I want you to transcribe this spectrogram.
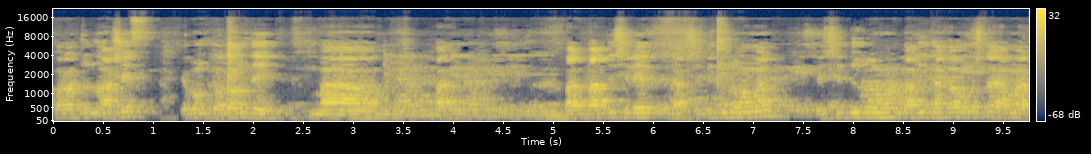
করার জন্য আসে এবং তদন্তে বাদী ছিলেন সিদ্দিকুর রহমান। সিদ্দিকুর রহমান বাদী থাকা অবস্থায় আমার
